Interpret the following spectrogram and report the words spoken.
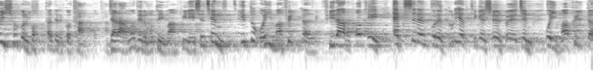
ওই সকল বক্তাদের কথা যারা আমাদের মতোই মাহফিল এসেছেন, কিন্তু ওই মাহফিলটা ফিরার পথে অ্যাক্সিডেন্ট করে দুনিয়ার থেকে শেষ হয়েছেন। ওই মাহফিলটা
